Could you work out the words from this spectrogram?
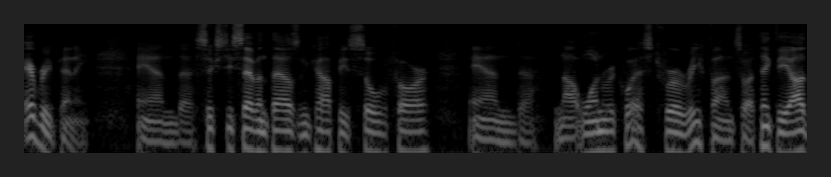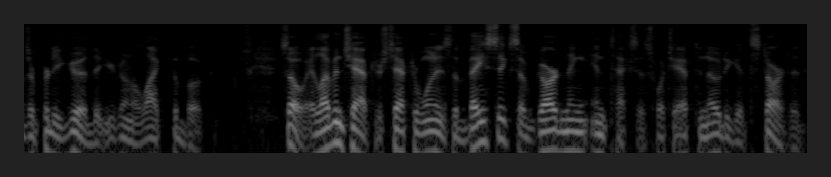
every penny. And uh, 67,000 copies sold far, and uh, not one request for a refund. So I think the odds are pretty good that you're going to like the book. So, 11 chapters. Chapter 1 is the basics of gardening in Texas, what you have to know to get started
